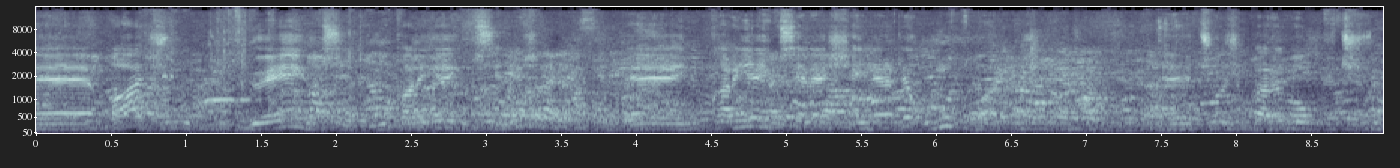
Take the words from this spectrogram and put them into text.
Ee, ağaç göğe yükselir, yukarıya yükselir. Ee, yukarıya yükselen şeylerde umut vardır. Ee, çocukların o küçücük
